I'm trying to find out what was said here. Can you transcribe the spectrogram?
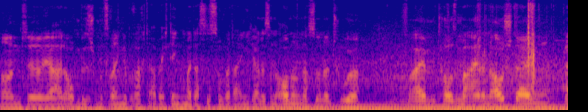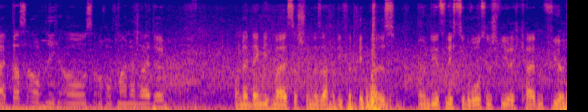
und äh, ja, hat auch ein bisschen Schmutz reingebracht. Aber ich denke mal, das ist soweit eigentlich alles in Ordnung nach so einer Tour. Vor allem mit 1000 Mal ein- und aussteigen bleibt das auch nicht aus, auch auf meiner Seite. Und dann denke ich mal, ist das schon eine Sache, die vertretbar ist und die jetzt nicht zu großen Schwierigkeiten führt.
